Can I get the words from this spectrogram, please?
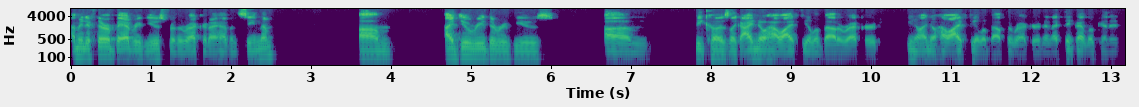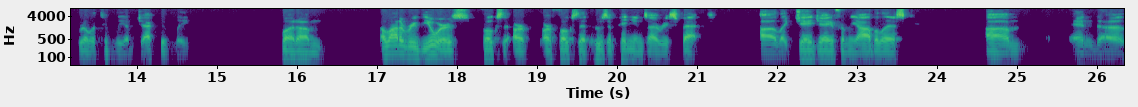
I mean, if there are bad reviews for the record, I haven't seen them. Um, I do read the reviews, um, because like I know how I feel about a record. You know, I know how I feel about the record, and I think I look at it relatively objectively. But um, a lot of reviewers, folks that are are folks that whose opinions I respect, uh, like JJ from the Obelisk, um, and uh,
